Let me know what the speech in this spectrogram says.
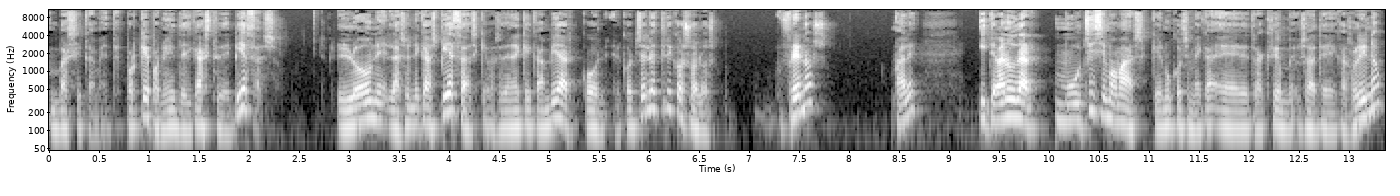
básicamente. ¿Por qué? Porque no hay desgaste de piezas. las únicas piezas que vas a tener que cambiar con el coche eléctrico son los frenos, ¿vale? Y te van a durar muchísimo más que en un coche eh, de tracción, de gasolina,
